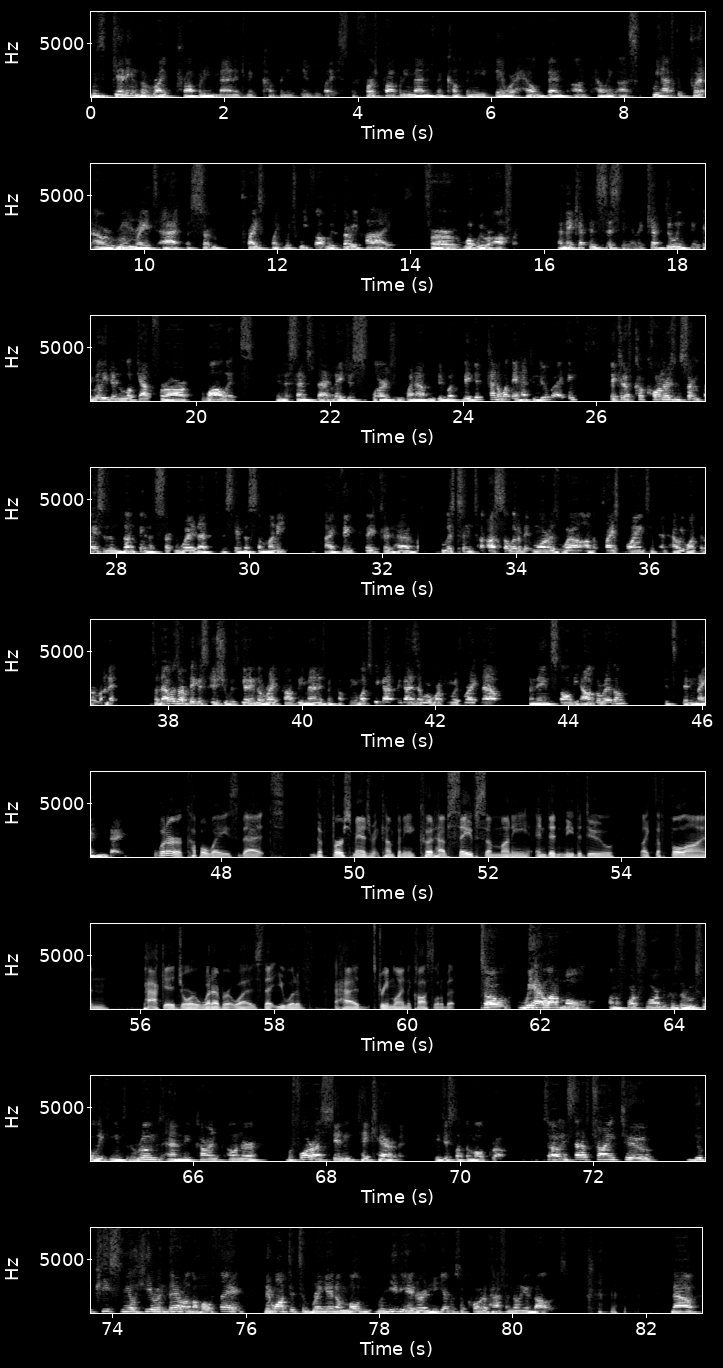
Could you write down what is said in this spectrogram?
was getting the right property management company in mm-hmm. place. The first property management company, they were hell bent on telling us we have to put our room rates at a certain price point, which we thought was very high for what we were offering. And they kept insisting and they kept doing things. They really didn't look out for our wallets in the sense that they just splurged and went out and did what they did kind of what they had to do. But I think they could have cut corners in certain places and done things in a certain way that could have saved us some money. I think they could have listened to us a little bit more as well on the price points and, and how we wanted to run it. So that was our biggest issue was getting the right property management company. And once we got the guys that we're working with right now and they installed the algorithm, it's been night and day. What are a couple ways that the first management company could have saved some money and didn't need to do like the full on package or whatever it was that you would have had streamlined the cost a little bit? So we had a lot of mold on the fourth floor because the roofs were leaking into the rooms and the current owner before us didn't take care of it. He just let the mold grow. So instead of trying to do piecemeal here and there on the whole thing, they wanted to bring in a mold remediator and he gave us a quote of half a million dollars. now,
